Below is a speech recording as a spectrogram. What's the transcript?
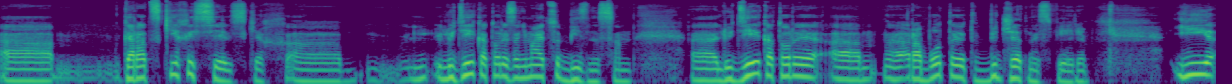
городских и сельских, людей, которые занимаются бизнесом, людей, которые работают в бюджетной сфере. И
